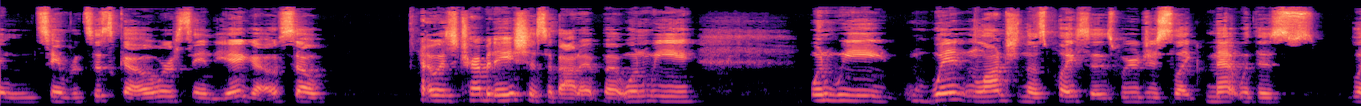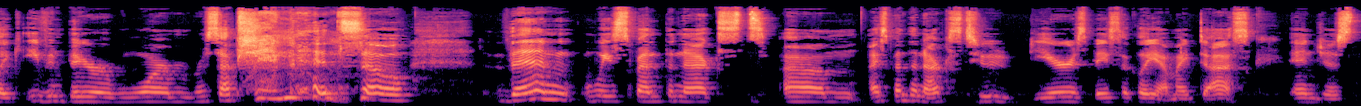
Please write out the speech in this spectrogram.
in San Francisco or San Diego. So I was trepidatious about it, but when we when we went and launched in those places, we were just like met with this like even bigger warm reception. And so then we spent the next um, i spent the next two years basically at my desk and just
